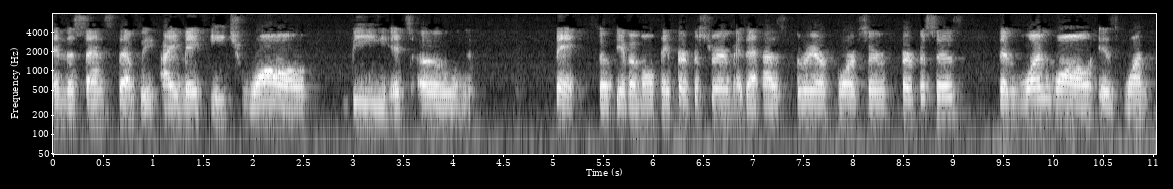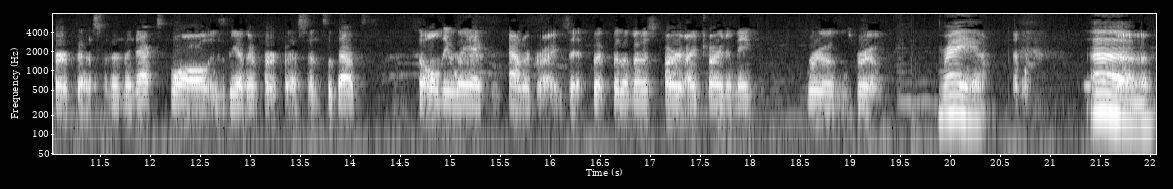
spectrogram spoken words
in the sense that we I make each wall be its own thing. So if you have a multi-purpose room that has three or four purposes, then one wall is one purpose, and then the next wall is the other purpose. And so that's the only way I can categorize it. But for the most part, I try to make rooms room. Right. And, um,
